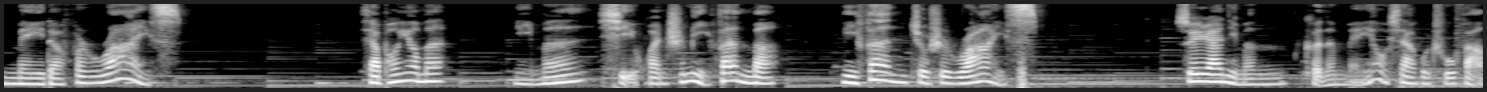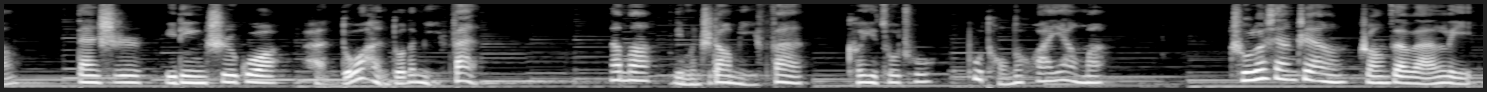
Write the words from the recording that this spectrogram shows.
made of a rice. 小朋友们，你们喜欢吃米饭吗？米饭就是 rice。虽然你们可能没有下过厨房，但是一定吃过很多很多的米饭。那么，你们知道米饭？ 可以做出不同的花样吗？除了像这样装在碗里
